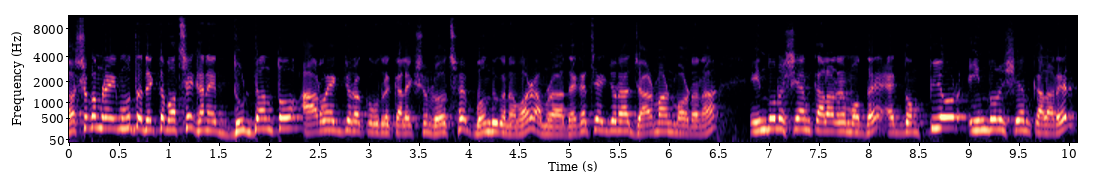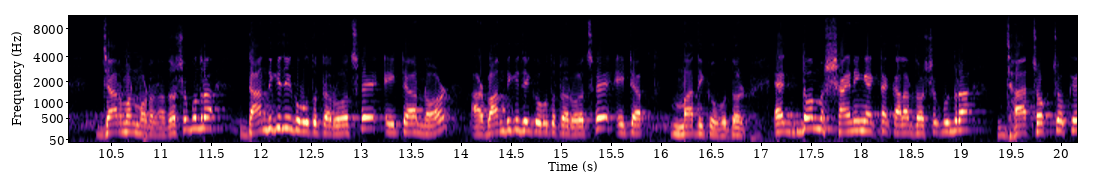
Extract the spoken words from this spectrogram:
দর্শক আমরা এই মুহূর্তে দেখতে পাচ্ছি এখানে দুর্দান্ত আরও এক জোড়া কবুতরের কালেকশন রয়েছে। বন্ধুগণ আমার আমরা দেখাচ্ছি একজোড়া জার্মান মডার্না ইন্দোনেশিয়ান কালারের মধ্যে একদম পিওর ইন্দোনেশিয়ান কালারের জার্মান মডার্না। দর্শক বন্ধুরা ডান দিকে যে কবুতরটা রয়েছে এইটা নর আর বাম দিকে যে কবুতরটা রয়েছে এইটা মাদি কবুতর। একদম শাইনিং একটা কালার দর্শক বন্ধুরা ঝা চকচকে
